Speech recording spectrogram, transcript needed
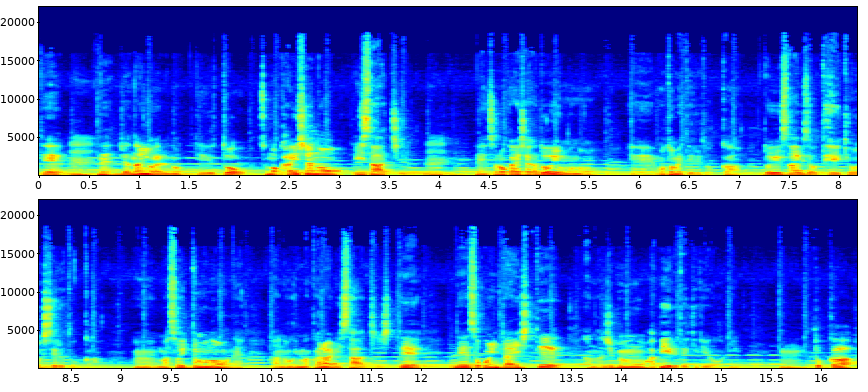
て、うん。ね、じゃあ何をやるのっていうとその会社のリサーチ、うん。ね、その会社がどういうものを、えー求めているとかどういうサービスを提供しているとか、うんまあ、そういったものをねあの今からリサーチしてでそこに対してあの自分をアピールできるように、うん、とか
